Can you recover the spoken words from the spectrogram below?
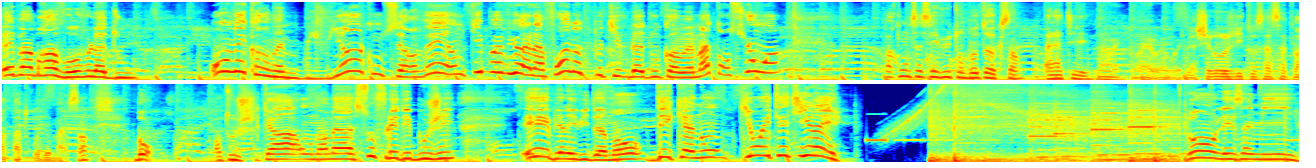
Eh ben bravo Vladou. On est quand même bien conservé, un petit peu vieux à la fois notre petit Vladou quand même, attention hein. Par contre, ça s'est vu ton botox hein, à la télé. Ouais, La chirurgie, tout ça, ça te va pas trop des masses. Hein. Bon, en tout cas, on en a soufflé des bougies et bien évidemment des canons qui ont été tirés. Bon les amis,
